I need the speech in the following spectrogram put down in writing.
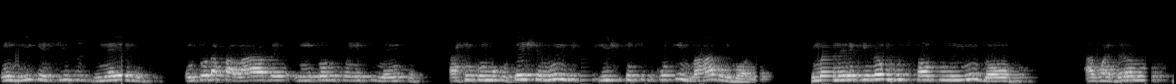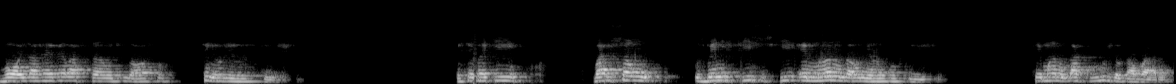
enriquecidos nele, em toda palavra e em todo conhecimento, assim como o testemunho de Cristo tem sido confirmado em vós, de maneira que não vos falte nenhum dom, aguardando vós a revelação de nosso Senhor Jesus Cristo. Perceba que vários são os benefícios que emanam da união com Cristo, que emanam da cruz do Calvário.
